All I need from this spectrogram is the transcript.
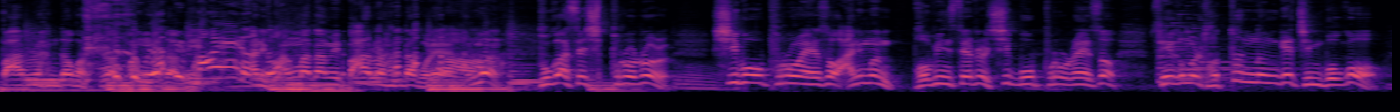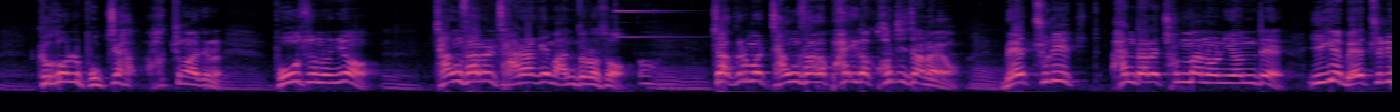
바를 한다고 합시다. 광마담이 아니 또? 광마담이 바를 한다고 그래. 그러면 부가세 10%를 15% 해서 아니면 법인세를 15%로 해서 세금을 더 뜯는 게 진보고 그걸로 복지 하- 확충하자는 보수는요. 장사를 잘하게 만들어서 자 그러면 장사가 파이가 커지잖아요. 매출이 한 달에 천만 원이었는데 이게 매출이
